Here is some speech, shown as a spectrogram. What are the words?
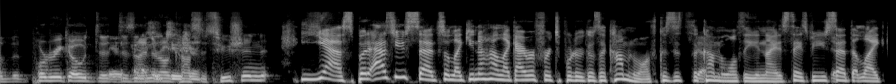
uh, Puerto Rico d- Yeah, designed their own Constitution. constitution? yes, but as you said, so like you know how like I refer to Puerto Rico as a Commonwealth because it's the Yeah. Commonwealth of the United States, but you said that like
